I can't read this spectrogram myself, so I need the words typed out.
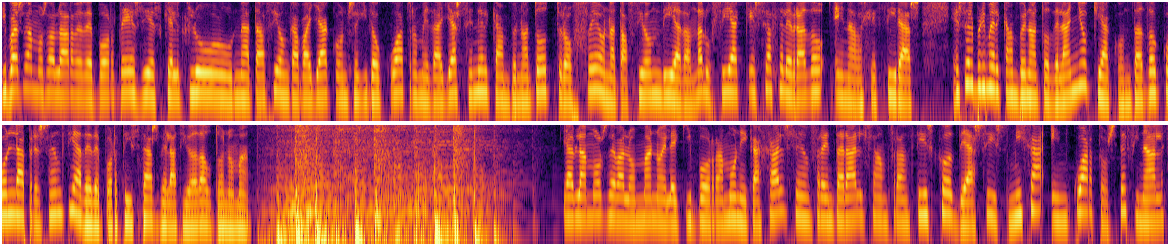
Y pasamos a hablar de deportes y es que el Club Natación Caballá ha conseguido cuatro medallas en el campeonato Trofeo Natación Día de Andalucía que se ha celebrado en Algeciras. Es el primer campeonato del año que ha contado con la presencia de deportistas de la ciudad autónoma. Y hablamos de balonmano. El equipo Ramón y Cajal se enfrentará al San Francisco de Asís Mija en cuartos de final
